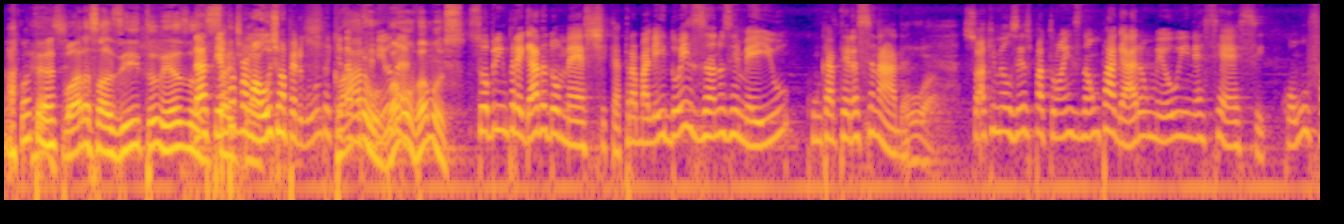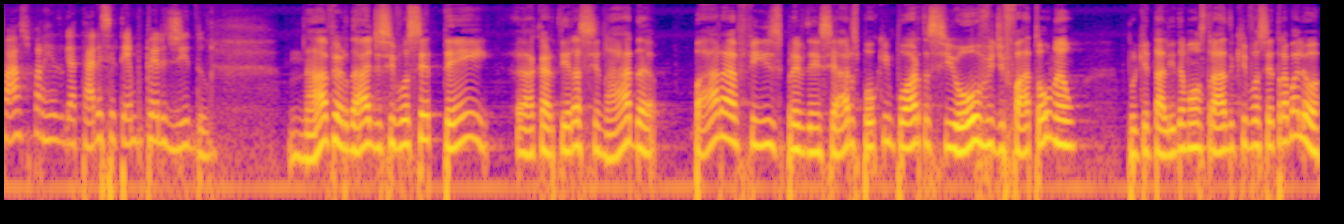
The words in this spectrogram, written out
Acontece. Bora sozinho, tu mesmo. Dá tempo pra uma última pergunta aqui da Claro, Rosenilda? vamos, vamos. Sobre empregada doméstica. Trabalhei dois anos e meio com carteira assinada. Boa. Só que meus ex-patrões não pagaram meu INSS. Como faço para resgatar esse tempo perdido? Na verdade, se você tem a carteira assinada para fins previdenciários, pouco importa se houve de fato ou não, porque está ali demonstrado que você trabalhou.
